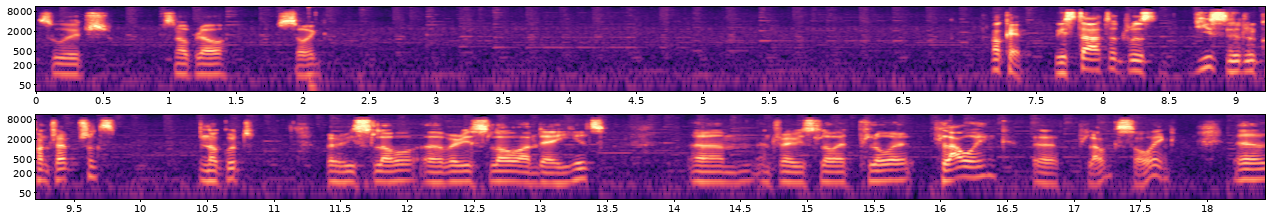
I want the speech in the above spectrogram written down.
sewage, snowblower, sowing. Okay, we started with these little contraptions. No good. Very slow, uh, very slow on their heels. Um, and very slow at plow plowing, uh, plowing, sowing. Uh,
